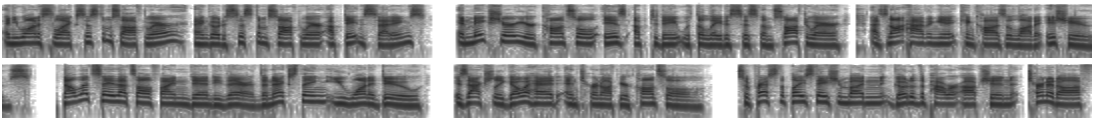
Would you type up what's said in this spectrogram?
and you want to select system software and go to system software update and settings and make sure your console is up to date with the latest system software as not having it can cause a lot of issues. Now let's say that's all fine and dandy there. The next thing you want to do is actually go ahead and turn off your console. So press the PlayStation button, go to the power option, turn it off,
